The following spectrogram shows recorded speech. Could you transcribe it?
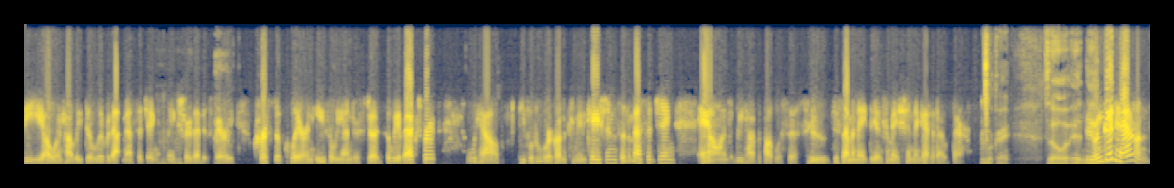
CEO and how they deliver that messaging and make mm-hmm. sure that it's very crystal clear and easily understood. So we have experts, we have people who work on the communications and the messaging, and we have the publicists who disseminate the information and get it out there. Okay, so it, are in good hands.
